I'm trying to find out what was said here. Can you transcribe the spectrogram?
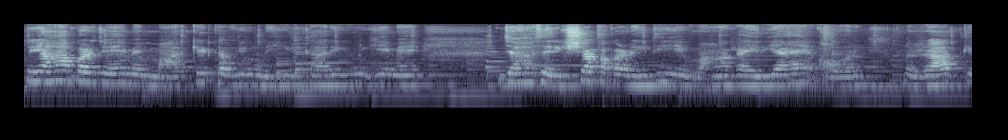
तो यहाँ पर जो है मैं मार्केट का व्यू नहीं दिखा रही हूँ। ये मैं जहाँ से रिक्शा पकड़ रही थी, ये वहाँ का एरिया है और रात के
